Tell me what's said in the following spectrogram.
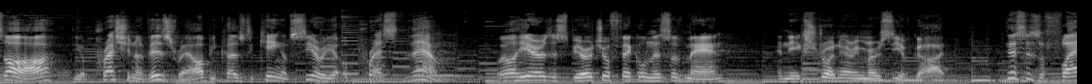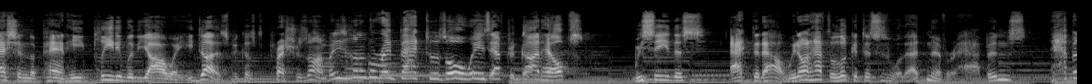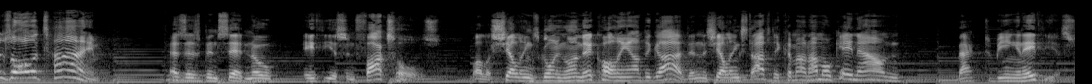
saw the oppression of Israel because the king of Syria oppressed them. Well, here is the spiritual fickleness of man and the extraordinary mercy of God. This is a flash in the pan. He pleaded with Yahweh. He does because the pressure's on. But he's going to go right back to his old ways after God helps. We see this acted out. We don't have to look at this as, well, that never happens. It happens all the time. As has been said, no atheists in foxholes. While the shelling's going on, they're calling out to God. Then the shelling stops. They come out, I'm okay now, and back to being an atheist.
